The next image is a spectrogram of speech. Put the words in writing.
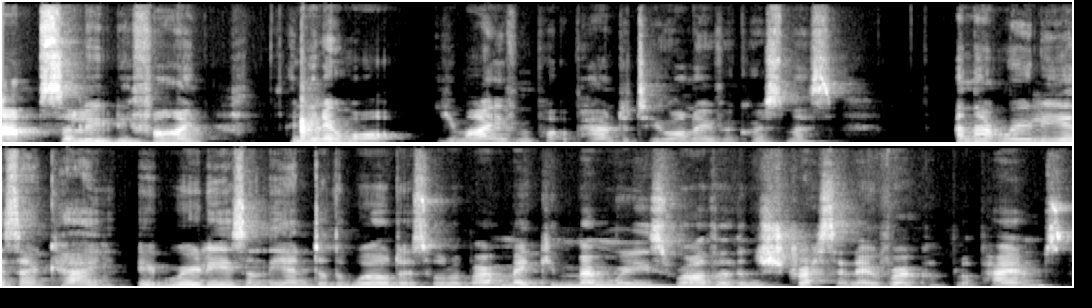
absolutely fine. And you know what? You might even put a pound or two on over Christmas. And that really is okay. It really isn't the end of the world. It's all about making memories rather than stressing over a couple of pounds.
